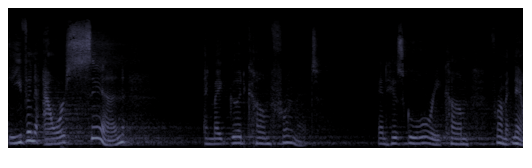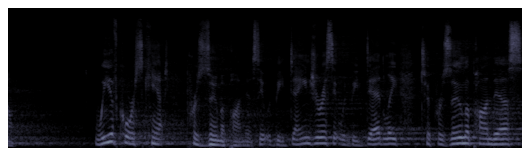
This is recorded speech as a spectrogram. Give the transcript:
even our sin and make good come from it, and His glory come from it. Now, we of course can't presume upon this. It would be dangerous, it would be deadly to presume upon this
